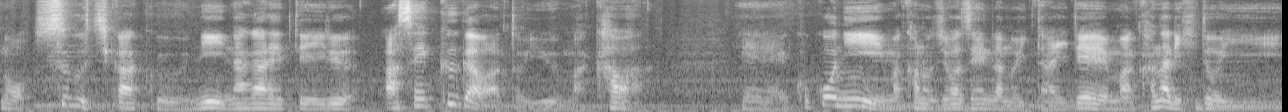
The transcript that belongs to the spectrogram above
のすぐ近くに流れている汗久川というまあ川、えー、ここにまあ彼女は全裸の遺体で、まあ、かなりひどい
